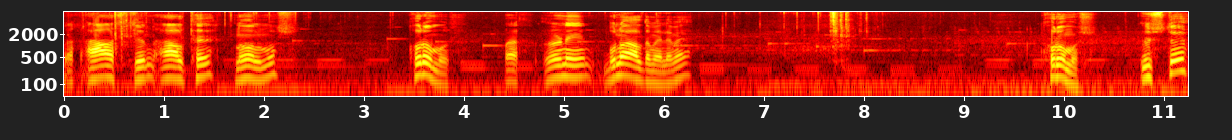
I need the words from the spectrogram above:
Bak ağaçın altı ne olmuş? Kurumuş. Bak örneğin bunu aldım elime. Kurumuş. Üstü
